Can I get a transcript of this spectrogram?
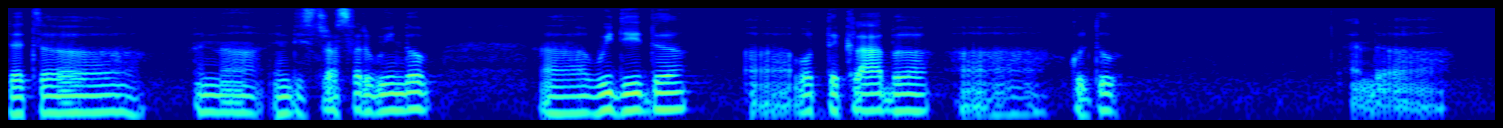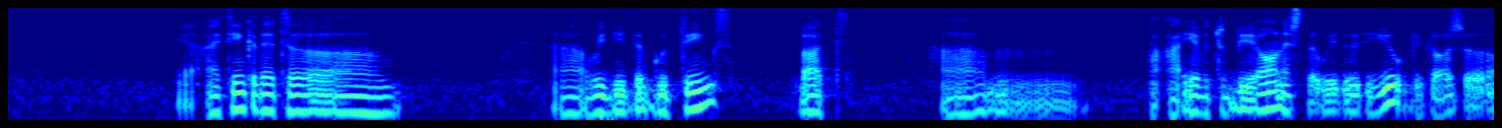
that uh, in uh, in this transfer window uh, we did what the club could do, and yeah, I think that we did good things, but. Um, I have to be honest with, with you because uh,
